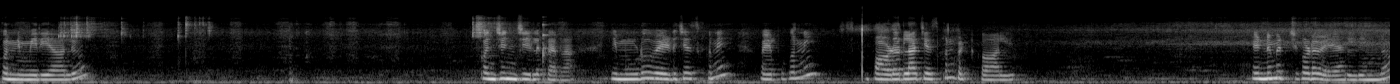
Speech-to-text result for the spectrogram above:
కొన్ని మిరియాలు కొంచెం జీలకర్ర. ఈ మూడు వేడి చేసుకుని వేపుకొని పౌడర్లా చేసుకుని పెట్టుకోవాలి. ఎండుమిర్చి కూడా వేయాలి దీనిలో.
